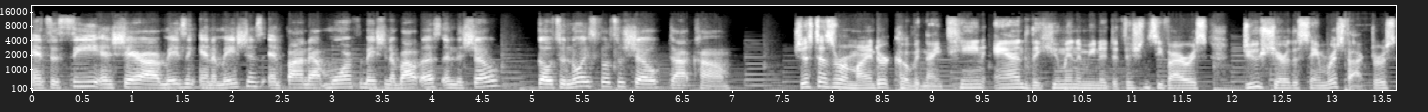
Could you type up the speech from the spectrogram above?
And to see and share our amazing animations and find out more information about us and the show, go to noisefiltershow.com. Just as a reminder, COVID 19 and the human immunodeficiency virus do share the same risk factors,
